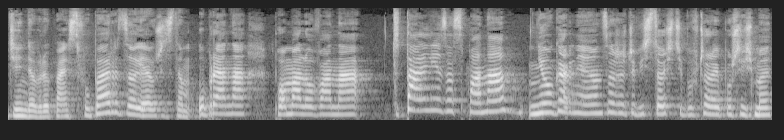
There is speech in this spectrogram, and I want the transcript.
Dzień dobry Państwu bardzo. Ja już jestem ubrana, pomalowana, totalnie zaspana, nie ogarniająca rzeczywistości, bo wczoraj poszliśmy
